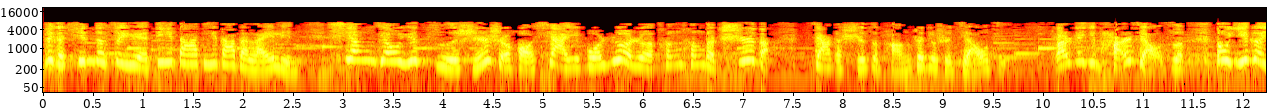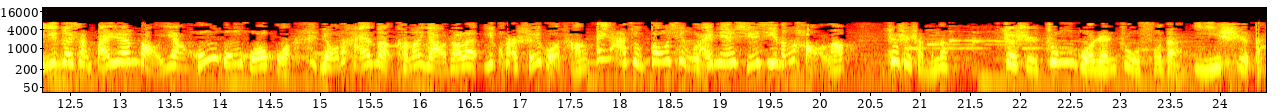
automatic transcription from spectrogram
那个新的岁月滴答滴答的来临，相交于子时时候下一锅热热腾腾的吃的，加个十字旁，这就是饺子。而这一盘饺子都一个一个像白元宝一样红红火火，有的孩子可能咬着了一块水果糖，哎呀就高兴，来年学习能好了。这是什么呢？这是中国人祝福的仪式感。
